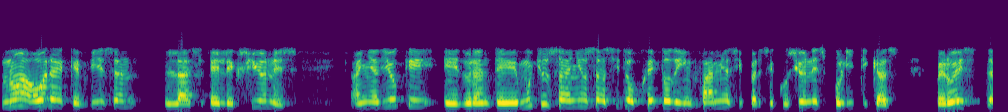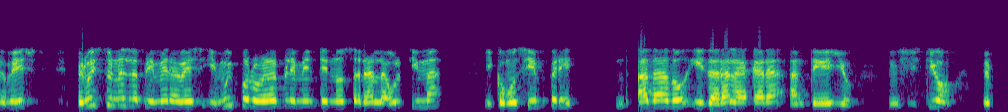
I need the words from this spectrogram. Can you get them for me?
no ahora que empiezan las elecciones. Añadió que eh, durante muchos años ha sido objeto de infamias y persecuciones políticas, pero esta vez Pero esto no es la primera vez y muy probablemente no será la última y como siempre ha dado y dará la cara ante ello. Insistió, el,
